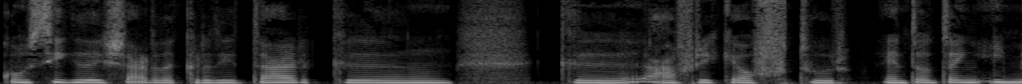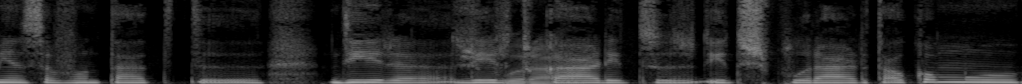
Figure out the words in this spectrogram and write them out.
consigo deixar de acreditar que, que a África é o futuro. Então tenho imensa vontade de, de ir, a, de ir tocar e de, de, explorar, tal como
